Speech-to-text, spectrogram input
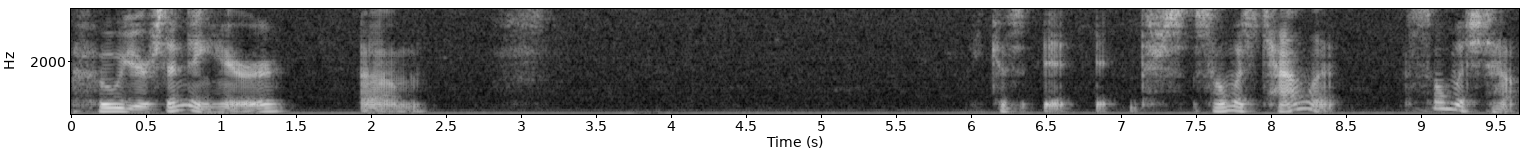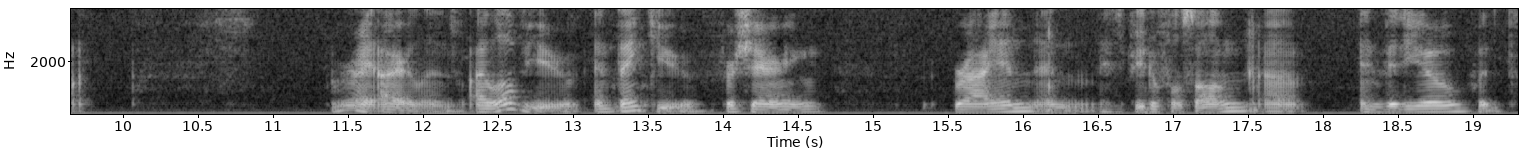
who you're sending here. Um, because it, it, there's so much talent, so much talent. All right, Ireland, I love you and thank you for sharing Ryan and his beautiful song uh, and video with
